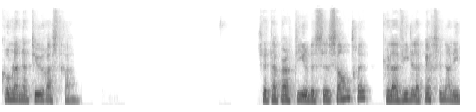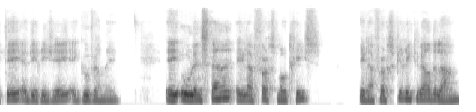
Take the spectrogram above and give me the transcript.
comme la nature astrale. C'est à partir de ce centre que la vie de la personnalité est dirigée et gouvernée, et où l'instinct est la force motrice et la force spirituelle de l'âme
